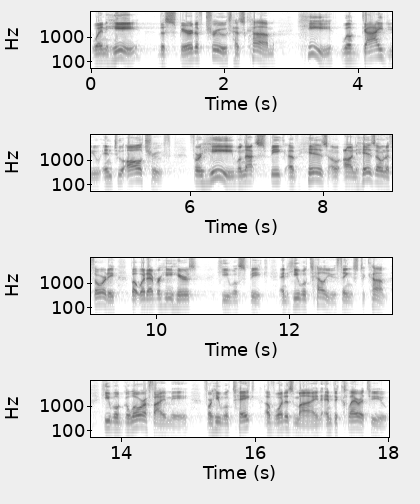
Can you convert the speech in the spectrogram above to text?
when He, the Spirit of truth, has come, He will guide you into all truth. For He will not speak of his own, on His own authority, but whatever He hears, He will speak, and He will tell you things to come. He will glorify me, for He will take of what is mine and declare it to you.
